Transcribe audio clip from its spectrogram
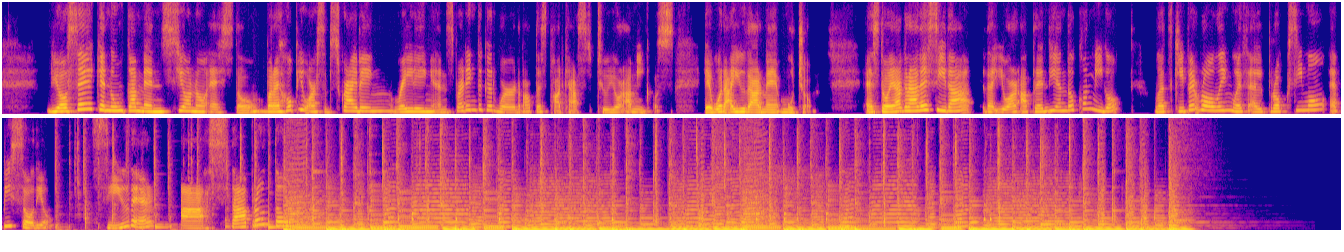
Yo sé que nunca menciono esto, but I hope you are subscribing, rating, and spreading the good word about this podcast to your amigos. It would ayudarme mucho. Estoy agradecida that you are aprendiendo conmigo. Let's keep it rolling with el próximo episodio. See you there. Hasta pronto.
